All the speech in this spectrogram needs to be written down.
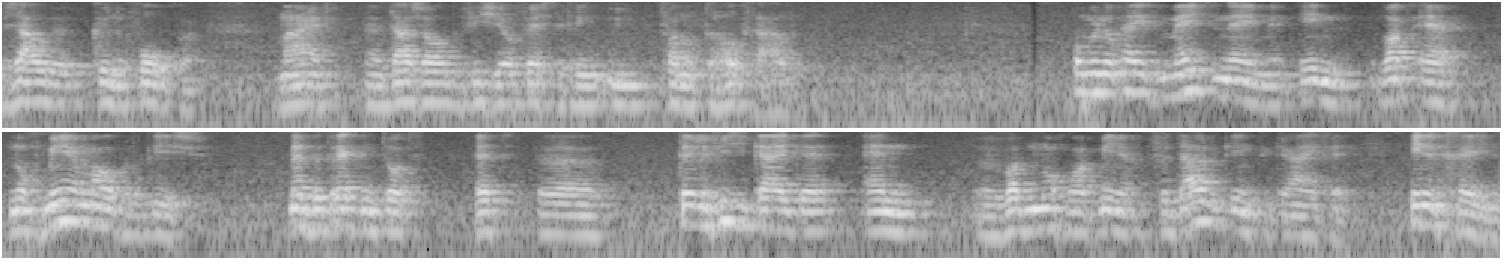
zouden kunnen volgen. Maar eh, daar zal de visiovestiging u van op de hoogte houden. Om u nog even mee te nemen in wat er nog meer mogelijk is met betrekking tot het uh, televisie kijken en wat nog wat meer verduidelijking te krijgen in hetgene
